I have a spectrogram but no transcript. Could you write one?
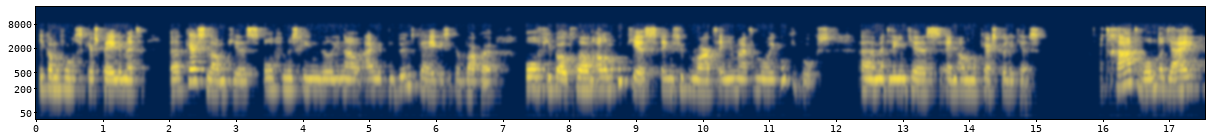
Je kan bijvoorbeeld eens een keer spelen met kerstlampjes. Of misschien wil je nou eindelijk die buntcake eens een keer bakken. Of je koopt gewoon allemaal koekjes in de supermarkt en je maakt een mooie cookiebox. met lintjes en allemaal kerstspulletjes. Het gaat erom dat jij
